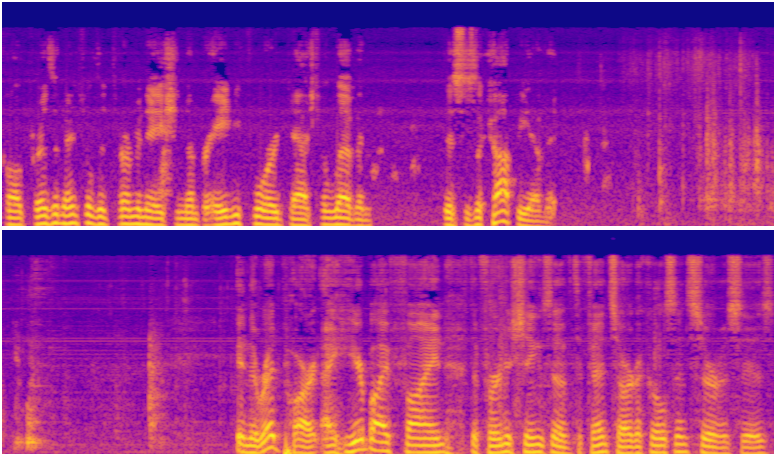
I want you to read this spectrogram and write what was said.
called Presidential Determination Number 84 11. This is a copy of it. In the red part, I hereby find the furnishings of defense articles and services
